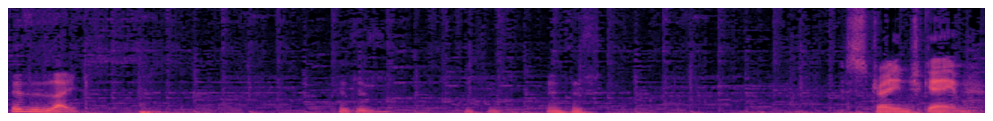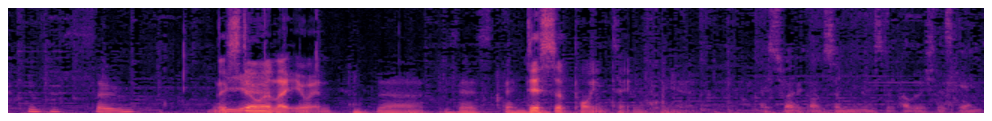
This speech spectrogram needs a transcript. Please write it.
This is like. This is. This is. This is. Strange game. This is so. They still won't let you in. Uh, it says. Then Disappointing. I swear to God, someone needs to publish this game.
